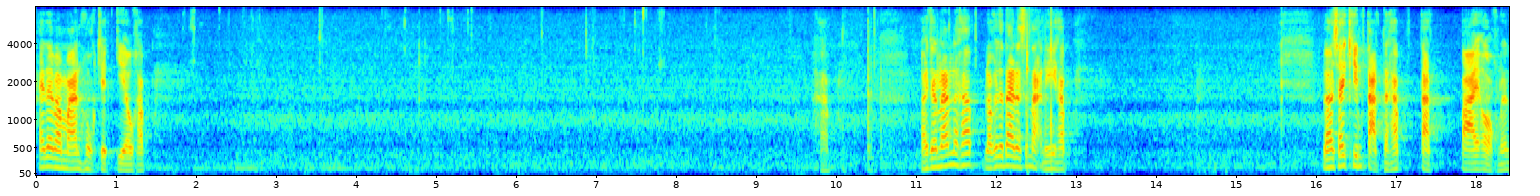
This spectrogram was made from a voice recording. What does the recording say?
ให้ได้ประมาณ 6-7 เกลียวครับครับ หลังจากนั้นนะครับเราก็จะได้ลักษณะนี้ครับ เราใช้ครีมตัดนะครับ ตัด ปลายออกนั่น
